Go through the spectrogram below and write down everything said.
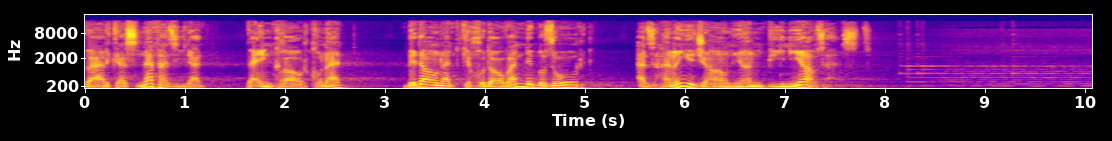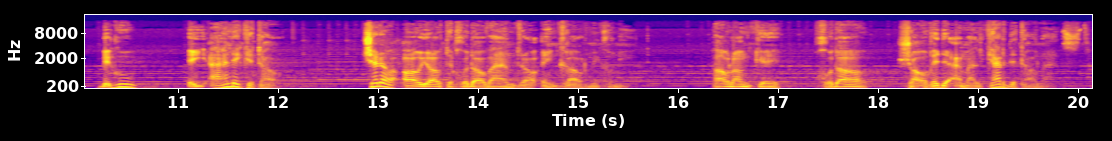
و هر کس نپذیرد و انکار کند بداند که خداوند بزرگ از همه جهانیان بینیاز است. بگو ای اهل کتاب چرا آیات خداوند را انکار می کنید حالان که خدا شاهد عمل کردتان است.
